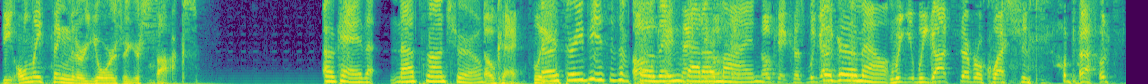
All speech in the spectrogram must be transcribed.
the only thing that are yours are your socks. Okay, that, that's not true. Okay, please. There are three pieces of clothing thank that you. are Okay. mine. Okay, because we got Figure se- 'em out. We we got several questions about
